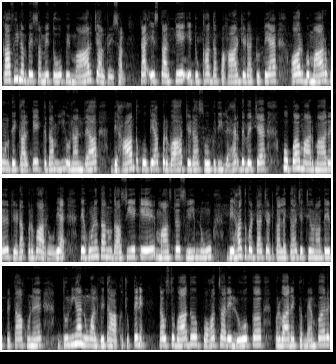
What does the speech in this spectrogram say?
ਕਾਫੀ ਲੰਬੇ ਸਮੇਂ ਤੋਂ ਬਿਮਾਰ ਚੱਲ ਰਹੇ ਸਨ। ਤਾਂ ਇਸ ਕਰਕੇ ਇਹ ਦੁੱਖਾਂ ਦਾ ਪਹਾੜ ਜਿਹੜਾ ਟੁੱਟਿਆ ਔਰ ਬਿਮਾਰ ਹੋਣ ਦੇ ਕਰਕੇ ਇੱਕਦਮ ਹੀ ਉਹਨਾਂ ਦਾ ਦੇਹਾਂਤ ਹੋ ਗਿਆ। ਪਰਿਵਾਰ ਜਿਹੜਾ ਸੋਗ ਦੀ ਲਹਿਰ ਦੇ ਵਿੱਚ ਹੈ ਭੁੱਬਾ ਮਾਰ-ਮਾਰ ਜਿਹੜਾ ਪਰਿਵਾਰ ਰੋ ਰਿਹਾ ਹੈ। ਤੇ ਹੁਣ ਤੁਹਾਨੂੰ ਦੱਸ ਦਈਏ ਕਿ ਮਾਸਟਰ ਸਲੀਮ ਨੂੰ ਬੇਹੱਦ ਵੱਡਾ ਝਟਕਾ ਲੱਗਾ, ਜਿੱਥੇ ਉਹਨਾਂ ਦੇ ਪਿਤਾ ਹੁਣ ਦੁਨੀਆ ਨੂੰ ਅਲਵਿਦਾ ਆਖ ਚੁੱਕੇ ਨੇ। ਤਾਂ ਉਸ ਤੋਂ ਬਾਅਦ ਬਹੁਤ ਸਾਰੇ ਲੋਕ ਪਰਿਵਾਰਕ ਮੈਂਬਰ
